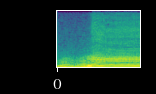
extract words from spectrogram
Mm-hmm.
